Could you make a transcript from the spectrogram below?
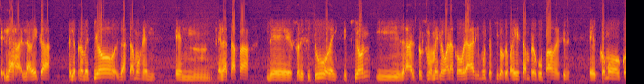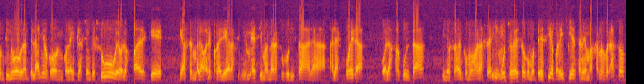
La, la, beca se le prometió, ya estamos en, en, la etapa de solicitud o de inscripción y ya el próximo mes lo van a cobrar y muchos chicos que por ahí están preocupados, es decir, eh, cómo continúo durante el año con, con la inflación que sube o los padres que, que hacen malabares para llegar a fin de mes y mandar a sus gurizadas a la, a la escuela o a la facultad y no saben cómo van a hacer. Y muchos de eso, como te decía, por ahí piensan en bajar los brazos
